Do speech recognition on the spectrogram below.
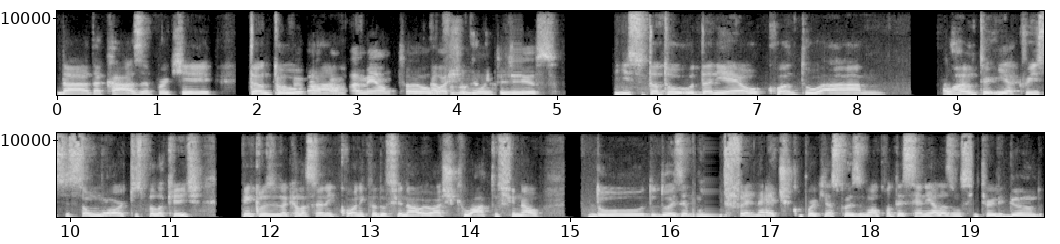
Da, da casa, porque tanto. A, acampamento, eu gosto muito disso. Isso, tanto o Daniel quanto a, o Hunter e a Chris são mortos pela Kate. Inclusive naquela cena icônica do final, eu acho que o ato final do 2 é muito frenético, porque as coisas vão acontecendo e elas vão se interligando.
